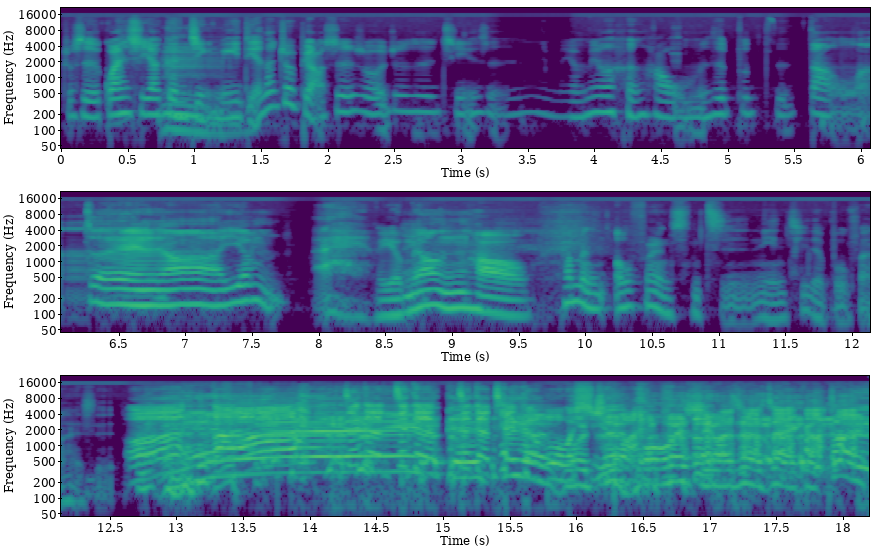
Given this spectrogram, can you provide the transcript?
就是关系要更紧密一点，那就表示说，就是其实你们有没有很好，我们是不知道啦。对啊，有。哎，有没有很好？他们 old friends 是指年纪的部分还是？哦，这个这个这个这个我喜欢，我会喜欢这个这个。到底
